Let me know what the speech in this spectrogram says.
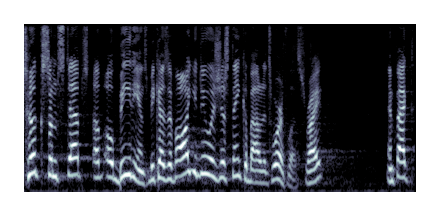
took some steps of obedience. Because if all you do is just think about it, it's worthless, right? In fact,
